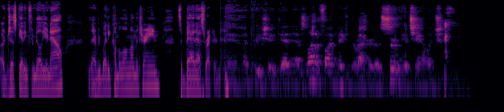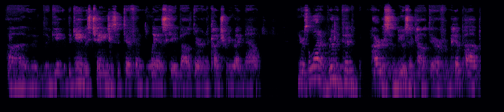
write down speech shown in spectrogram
are just getting familiar now, everybody come along on the train. It's a badass record, man. I appreciate that. It was a lot of fun making the record. It was certainly a challenge. Uh, the, the, the game has changed. It's a different landscape out there in the country right now. And there's a lot of really good artists and music out there, from hip hop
